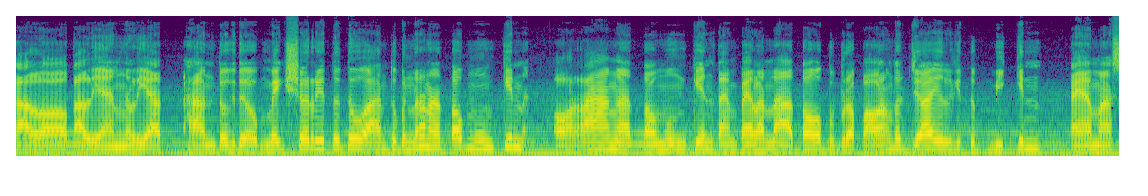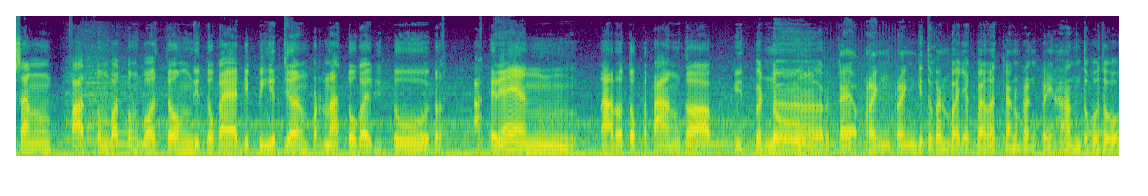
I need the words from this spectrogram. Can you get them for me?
kalau kalian ngelihat hantu gitu make sure itu tuh hantu beneran atau mungkin orang atau mungkin tempelan atau beberapa orang tuh jahil gitu bikin kayak masang patung-patung pocong gitu kayak di pinggir jalan pernah tuh kayak gitu. Terus akhirnya yang taruh tuh ketangkep gitu. Bener kayak prank-prank gitu kan banyak banget kan prank-prank hantu tuh.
